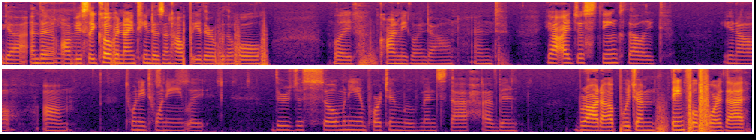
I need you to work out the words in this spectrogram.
yeah, and then Yeah, yeah. obviously COVID nineteen doesn't help either with the whole like economy going down, and yeah, I just think that like, you know, um, twenty twenty like there's just so many important movements that have been brought up, which I'm thankful for that.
